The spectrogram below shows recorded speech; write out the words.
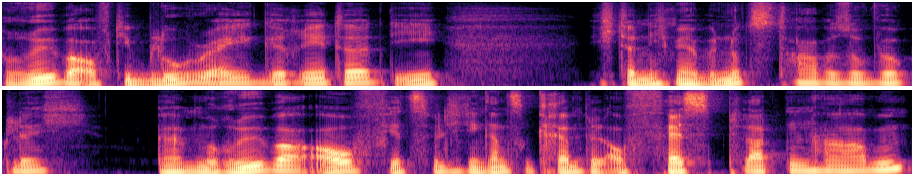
rüber auf die Blu-ray-Geräte, die ich dann nicht mehr benutzt habe so wirklich, ähm, rüber auf, jetzt will ich den ganzen Krempel auf Festplatten haben,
